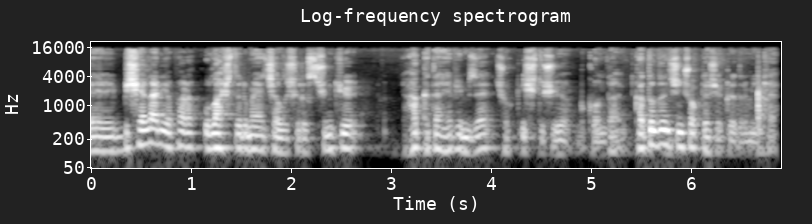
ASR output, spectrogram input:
e, bir şeyler yaparak ulaştırmaya çalışırız. Çünkü hakikaten hepimize çok iş düşüyor bu konuda. Katıldığın için çok teşekkür ederim İlker.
